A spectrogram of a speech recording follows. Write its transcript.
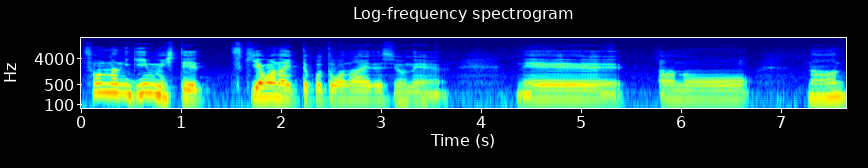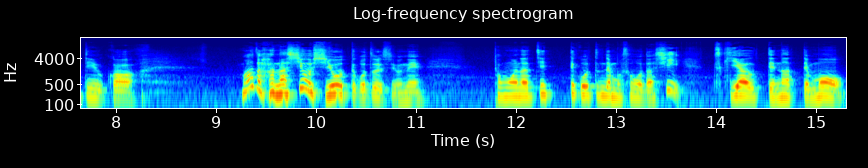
そんなに吟味して付き合わないってことはないですよね。ねあのなんていうか、まだ話をしようってことですよね。友達ってことでもそうだし、付き合うってなっても、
